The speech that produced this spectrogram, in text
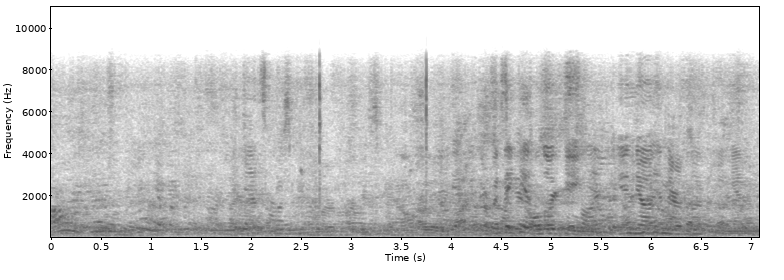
Oh, But they get looking, you know, and they're looking. And,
